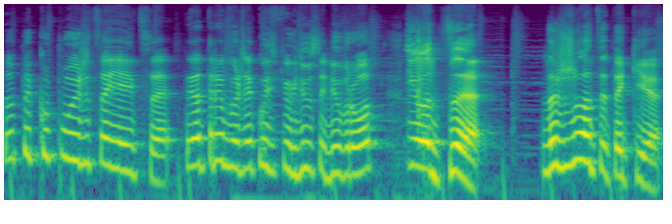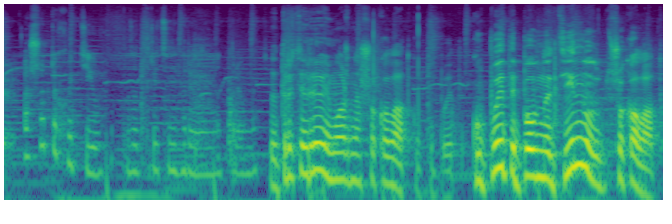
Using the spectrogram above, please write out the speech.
Ну ти купуєш це яйце, ти отримуєш якусь фігню собі в рот. І оце. Ну що це таке? А що ти хотів за 30 гривень отримати? За 30 гривень можна шоколадку купити. Купити повноцінну шоколадку.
